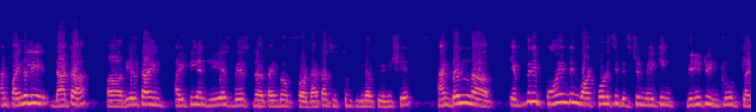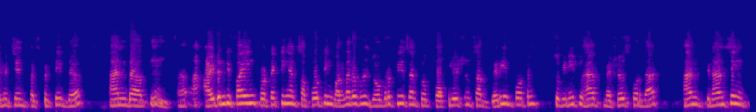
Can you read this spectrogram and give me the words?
And finally, data, uh, real-time IT and GIS-based uh, kind of uh, data systems we will have to initiate. And then every point in what policy decision making, we need to include climate change perspective there and uh, uh, identifying, protecting and supporting vulnerable geographies and populations are very important. So we need to have measures for that. And financing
